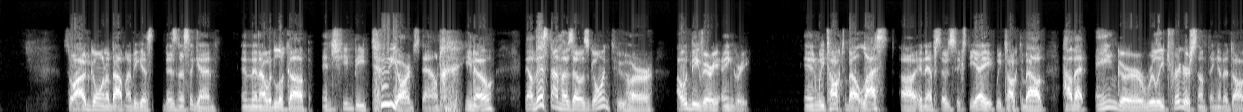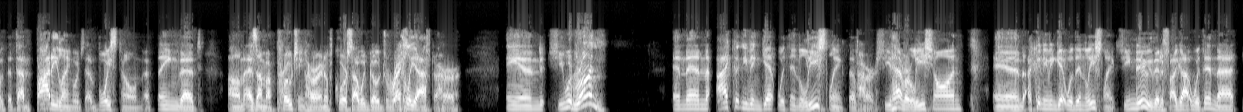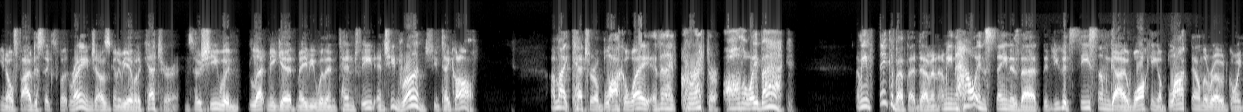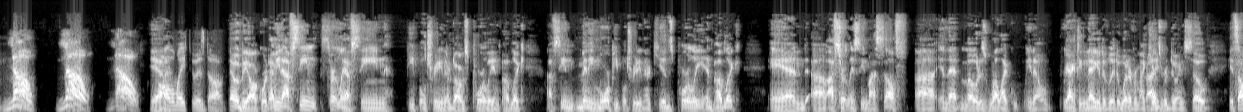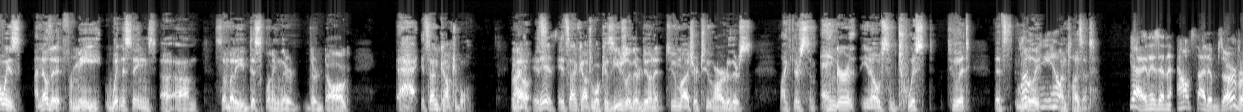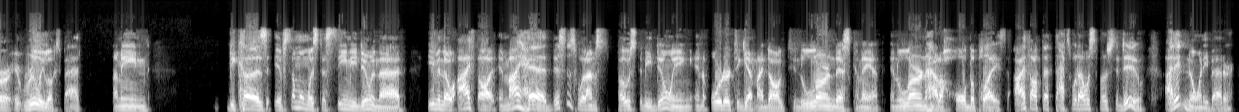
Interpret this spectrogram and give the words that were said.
so i would go on about my biggest business again and then i would look up and she'd be two yards down you know now this time as i was going to her i would be very angry and we talked about last uh, in episode 68 we talked about how that anger really triggers something in a dog that that body language that voice tone that thing that um, as I'm approaching her. And of course, I would go directly after her and she would run. And then I couldn't even get within leash length of her. She'd have her leash on and I couldn't even get within leash length. She knew that if I got within that, you know, five to six foot range, I was going to be able to catch her. And so she would let me get maybe within 10 feet and she'd run, she'd take off. I might catch her a block away and then I'd correct her all the way back. I mean, think about that, Devin. I mean, how insane is that that you could see some guy walking a block down the road going, no, no, no, Yeah. all the way to his dog. That would be awkward. I mean, I've seen, certainly I've seen people treating their dogs poorly in public. I've seen many more people treating their kids poorly in public. And uh, I've certainly seen myself uh, in that mode as well, like, you know, reacting negatively to whatever my Right. kids were doing. So it's always, I know that for me, witnessing uh, um, somebody disciplining their, their dog, it's uncomfortable. You know, Right, it it's, is. it's uncomfortable because usually they're doing it too much or too hard, or there's like there's some anger, you know, some twist to it that's Well, really you know- unpleasant. Yeah, and as an outside observer, it really looks bad. I mean, because if someone was to see me doing that, even though I thought in my head, this is what I'm supposed to be doing in order to get my dog to learn this command and learn how to hold the place, I thought that that's what I was supposed to do. I didn't know any better.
